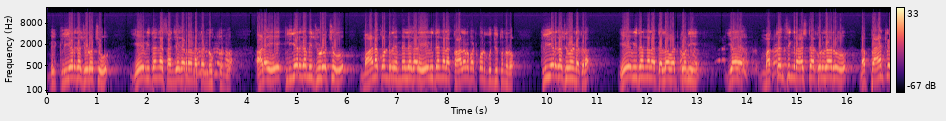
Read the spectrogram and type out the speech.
మీరు క్లియర్గా చూడొచ్చు ఏ విధంగా సంజయ్ గారు అక్కడ నూకుతుండ్రు ఆడ ఏ క్లియర్గా మీరు చూడొచ్చు మానకొండరు ఎమ్మెల్యే గారు ఏ విధంగా నా కాలర్ పట్టుకొని గుంజుతున్నారో క్లియర్గా చూడండి అక్కడ. ఏ విధంగా నా గల్ల పట్టుకొని మక్కన్ సింగ్ రాజ్ ఠాకూర్ గారు నా ప్యాంట్లో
